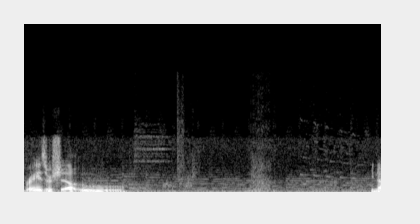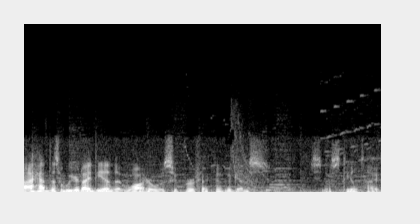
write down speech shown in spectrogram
Razor shell. Ooh. You know, I had this weird idea that water was super effective against a steel type.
